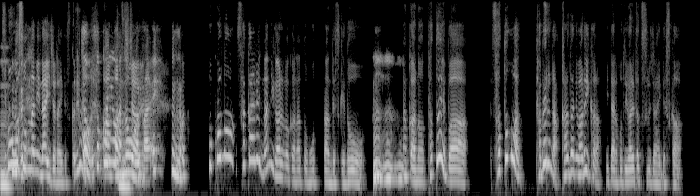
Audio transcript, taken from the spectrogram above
うん。疑問はそんなにないじゃないですか。でもそこにはノーはない。うん。だからここの境目に何があるのかなと思ったんですけど、うんうんうん。なんかあの例えば砂糖は食べるな体に悪いからみたいなこと言われたとするじゃないですか。はい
